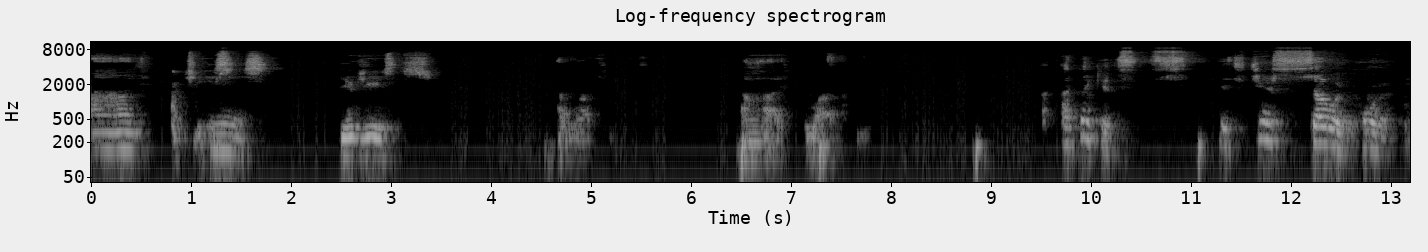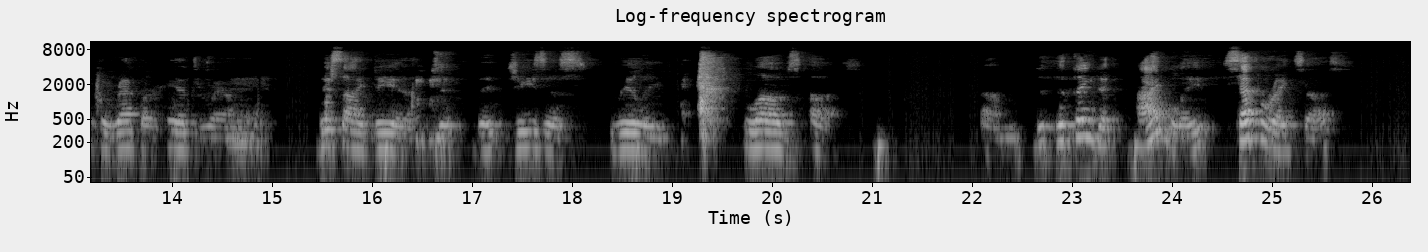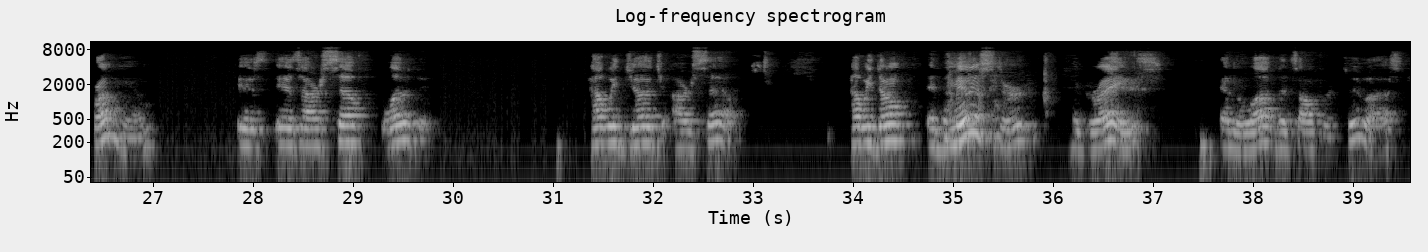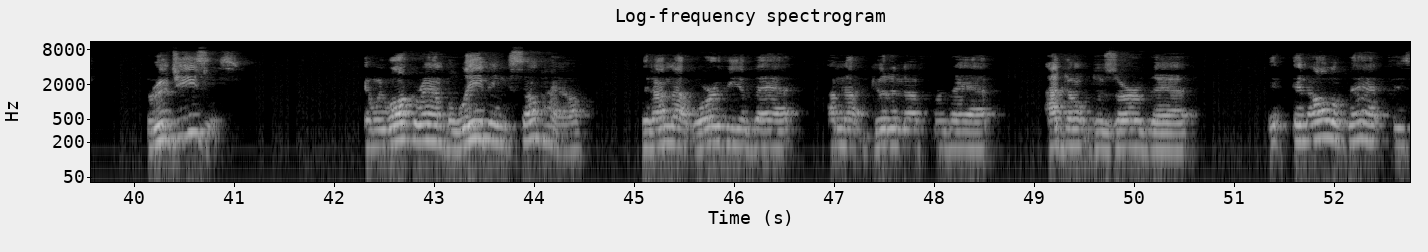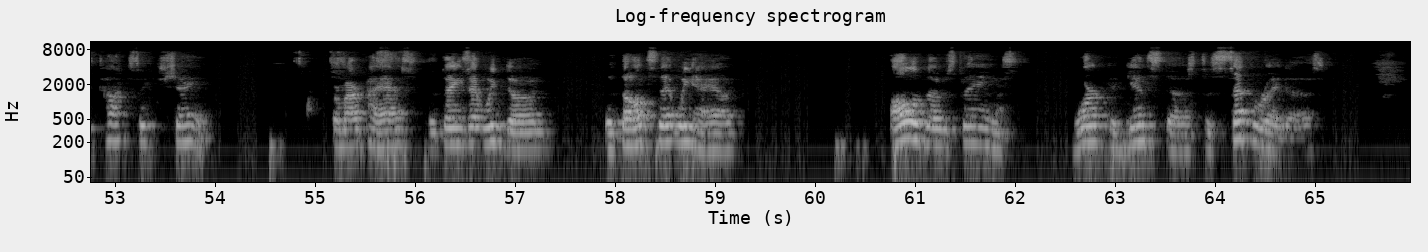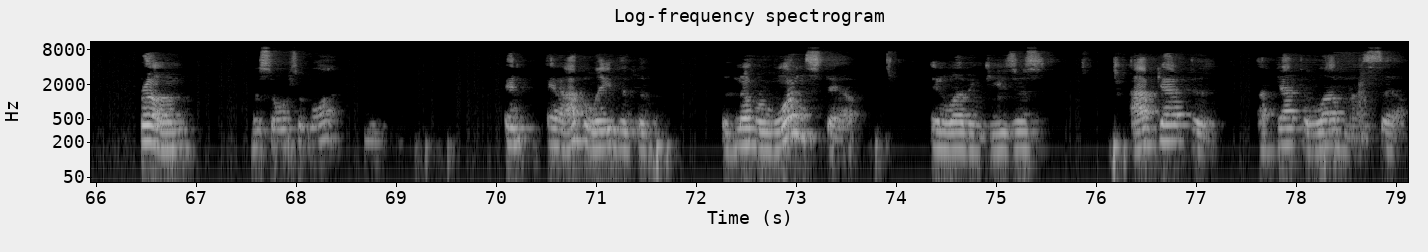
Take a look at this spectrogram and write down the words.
Love Jesus. Dear Jesus, I love you. I love you. I think it's it's just so important to wrap our heads around this idea that, that Jesus really loves us. Um, the, the thing that I believe separates us from Him is is our self-loathing, how we judge ourselves, how we don't administer the grace and the love that's offered to us through Jesus. And we walk around believing somehow that I'm not worthy of that, I'm not good enough for that, I don't deserve that. And all of that is toxic shame from our past, the things that we've done, the thoughts that we have. All of those things work against us to separate us from the source of life. And and I believe that the, the number one step in loving Jesus, I've got to I've got to love myself.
